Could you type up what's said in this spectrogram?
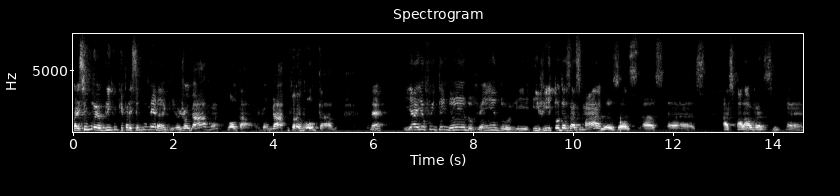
Parecia, eu brinco que parecia um bumerangue. Eu jogava, voltava, jogava, voltava, né? E aí eu fui entendendo, vendo e, e vi todas as mágoas, as, as, as, as palavras é,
